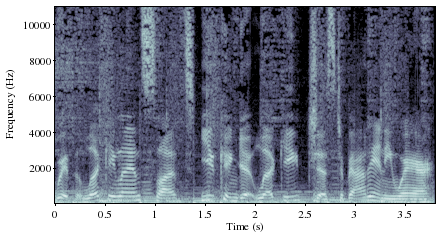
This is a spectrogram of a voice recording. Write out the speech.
With the Lucky Land slots, you can get lucky just about anywhere.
